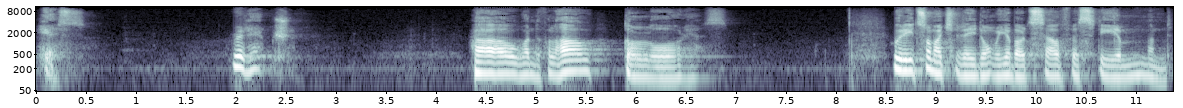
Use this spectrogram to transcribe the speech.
his. Redemption. How wonderful, how glorious. We read so much today, don't we, about self esteem and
